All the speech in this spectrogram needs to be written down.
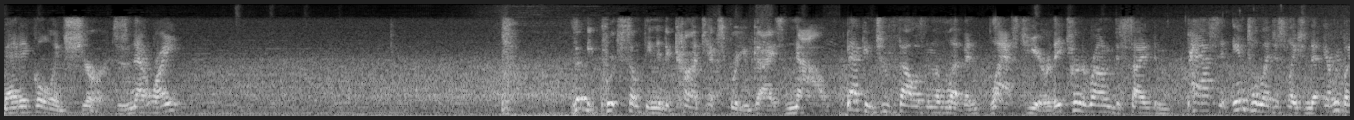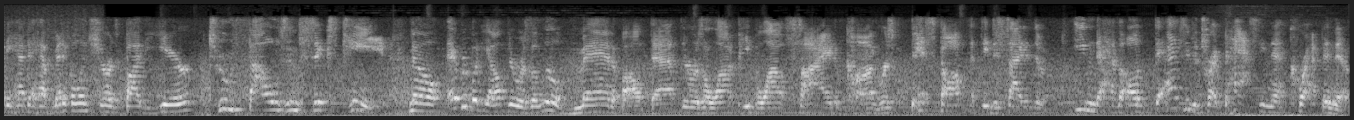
medical insurance. Isn't that right? Let me put something into context for you guys now. Back in 2011, last year, they turned around and decided to pass it into legislation that everybody had to have medical insurance by the year 2016. Now, everybody out there was a little mad about that. There was a lot of people outside of Congress pissed off that they decided to even to have the audacity to try passing that crap in there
